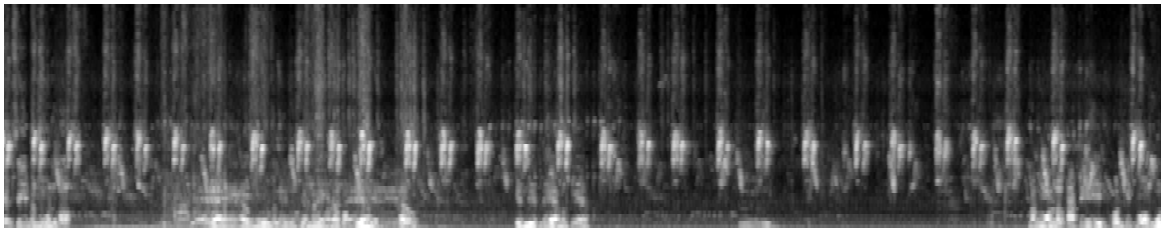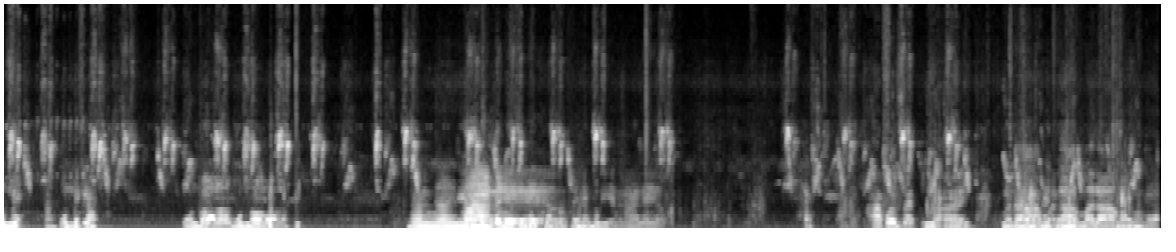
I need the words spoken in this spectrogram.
เอฟซีมันหมุนบอกมาเอแล้อวมันหมุนใช่ไหมเราก็เปลี่ยน เน็ตแล้วเปลี่ยนเน็ตแล้วเมื่อกี้อืมมันหมุนแล้วครับพี่ คนที่บวกหมุนไหมหมุนไหมคะหมุนบอหมุนบอนั่นไงมาแล้วนักเรียนมาแล้วอ่าเปิดแฟลชคุณนายมาดามมาดามมาดามอ๋อ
